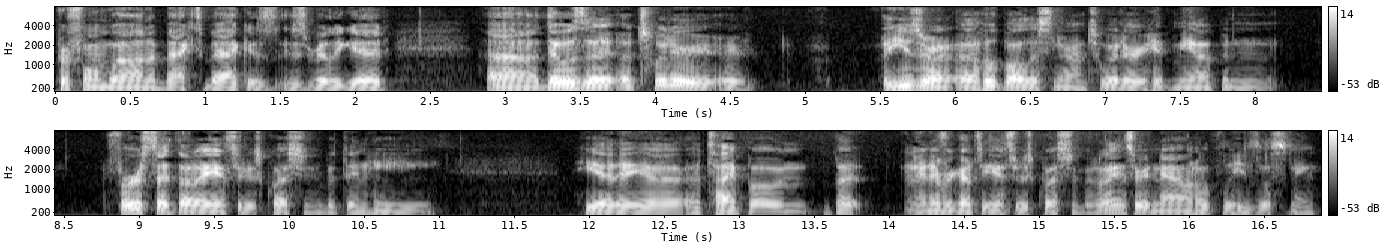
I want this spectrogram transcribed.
perform well on a back to back is is really good. Uh, there was a, a Twitter a user, a hoopball listener on Twitter hit me up, and first I thought I answered his question, but then he he had a a, a typo, and but I never got to answer his question. But I'll answer it now, and hopefully he's listening.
